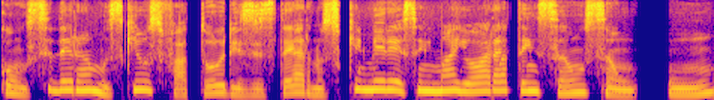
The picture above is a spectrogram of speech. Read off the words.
Consideramos que os fatores externos que merecem maior atenção são 1.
